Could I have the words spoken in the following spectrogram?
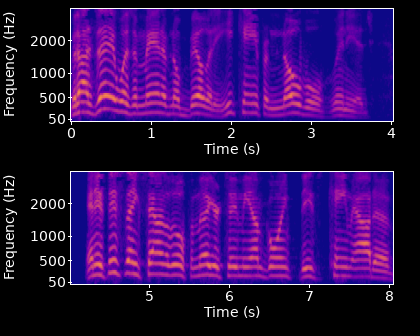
But Isaiah was a man of nobility. He came from noble lineage. And if this thing sounded a little familiar to me, I'm going, these came out of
